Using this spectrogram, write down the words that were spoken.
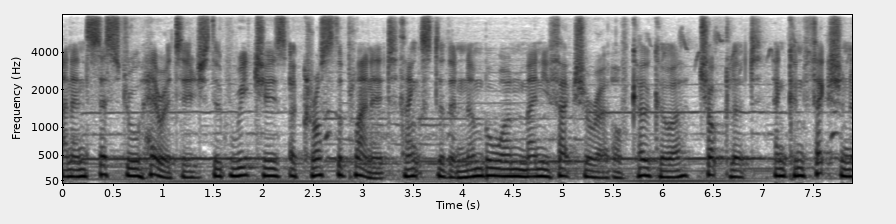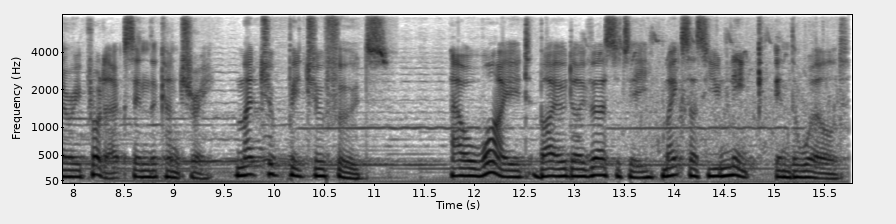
an ancestral heritage that reaches across the planet thanks to the number one manufacturer of cocoa, chocolate, and confectionery products in the country, Machu Picchu Foods. Our wide biodiversity makes us unique in the world,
